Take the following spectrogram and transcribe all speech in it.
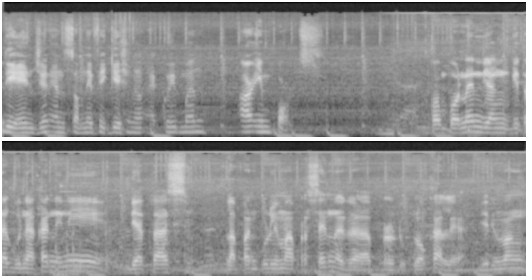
the engine and some navigational equipment are imports. Komponen yang kita gunakan ini di atas 85% adalah produk lokal ya. Jadi memang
